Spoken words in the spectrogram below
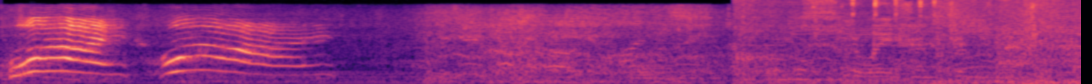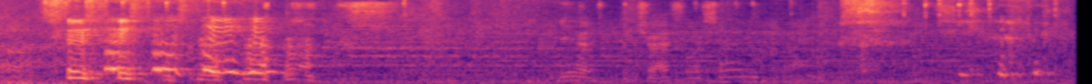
Why? Why? Get away from him. You have Triforce already?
